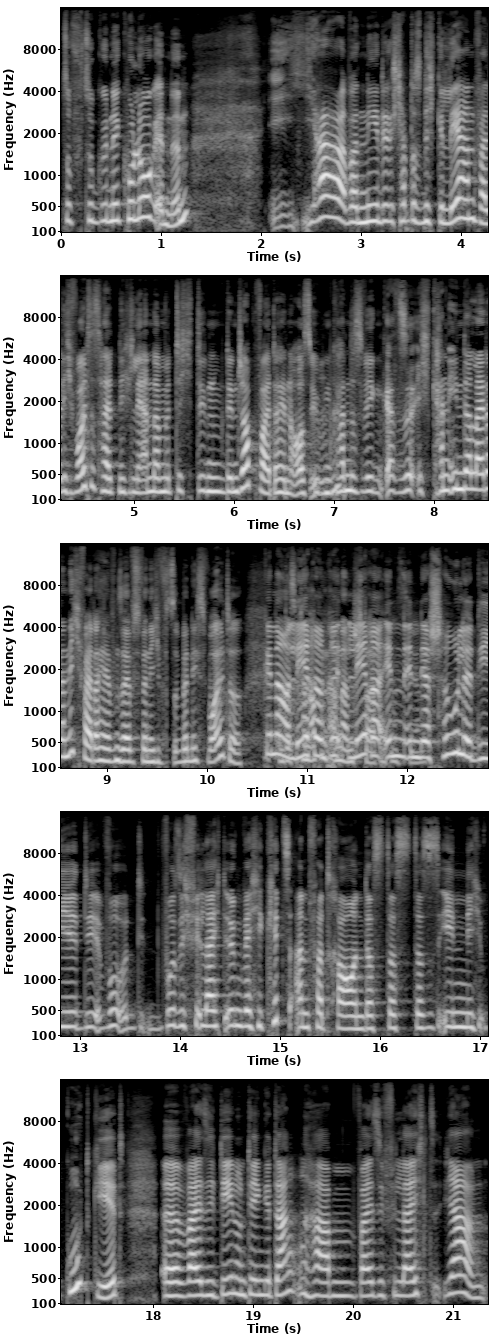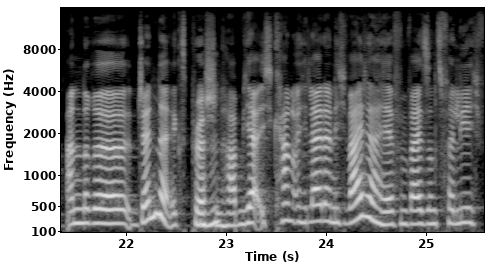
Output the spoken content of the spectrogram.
zu, zu GynäkologInnen ja, aber nee, ich habe das nicht gelernt, weil ich wollte es halt nicht lernen, damit ich den, den Job weiterhin ausüben mhm. kann. Deswegen, also ich kann Ihnen da leider nicht weiterhelfen, selbst wenn ich wenn ich es wollte. Genau, Lehrer, LehrerInnen in der Schule, die, die, wo, die, wo sich vielleicht irgendwelche Kids anvertrauen, dass, dass, dass es ihnen nicht gut geht, äh, weil sie den und den Gedanken haben, weil sie vielleicht ja andere Gender Expression mhm. haben. Ja, ich kann euch leider nicht weiterhelfen, weil sonst verliere ich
